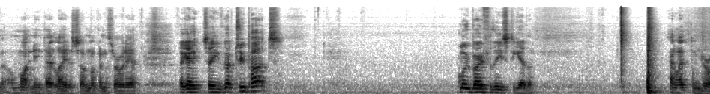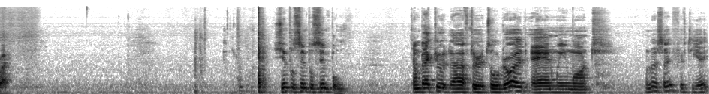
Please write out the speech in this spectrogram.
I might need that later so I'm not going to throw it out. Okay, so you've got two parts. Glue both of these together and let them dry. Simple, simple, simple. Come back to it after it's all dried and we want, what did I say, 58?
